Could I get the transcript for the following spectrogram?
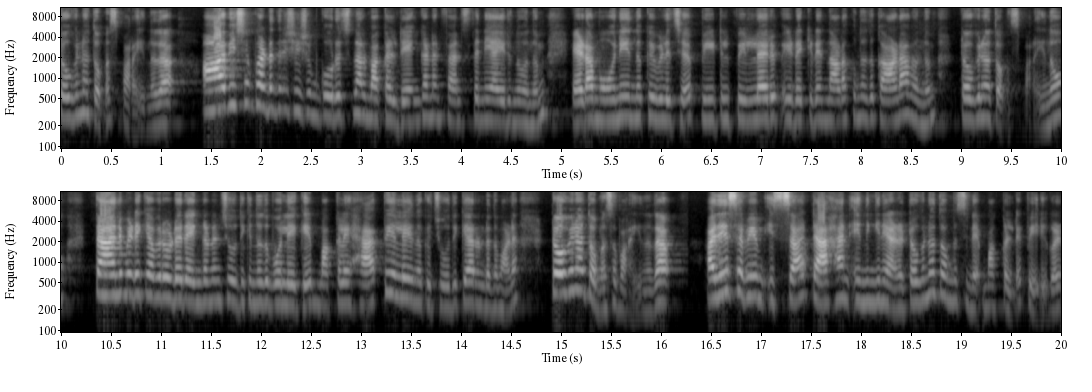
ടോവിനോ തോമസ് പറയുന്നത്. ആവേശം കണ്ടതിന് ശേഷം കുറച്ചുനാൾ മക്കൾ രംഗണ്ണൻ ഫാൻസ് തന്നെയായിരുന്നുവെന്നും എടാ മോനെ എന്നൊക്കെ വിളിച്ച് വീട്ടിൽ പിള്ളേരും ഇടയ്ക്കിടെ നടക്കുന്നത് കാണാമെന്നും ടൊവിനോ തോമസ് പറയുന്നു. താനും ഇടയ്ക്ക് അവരോട് രംഗണ്ണൻ ചോദിക്കുന്നത് പോലെയൊക്കെ മക്കളെ ഹാപ്പി അല്ലേ എന്നൊക്കെ ചോദിക്കാറുണ്ടെന്നുമാണ് ടൊവിനോ തോമസ് പറയുന്നത്. അതേസമയം ഇസ ടാഹാൻ എന്നിങ്ങനെയാണ് ടൊവിനോ തോമസിന്റെ മക്കളുടെ പേരുകൾ.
